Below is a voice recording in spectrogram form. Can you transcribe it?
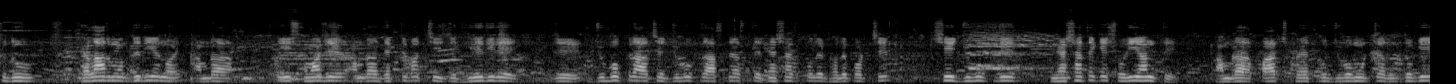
শুধু খেলার মধ্যে দিয়ে নয়, আমরা এই সমাজে আমরা দেখতে পাচ্ছি যে ধীরে ধীরে যে যুবকরা আছে, যুবকরা আস্তে আস্তে নেশার কোলে ঢলে পড়ছে। সেই যুবকদের নেশা থেকে সরিয়ে আনতে আমরা পাঁচ খয়াতপুর যুব মোর্চার উদ্যোগে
